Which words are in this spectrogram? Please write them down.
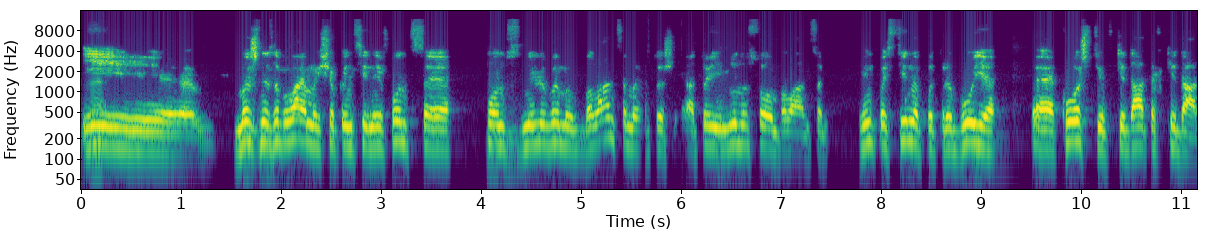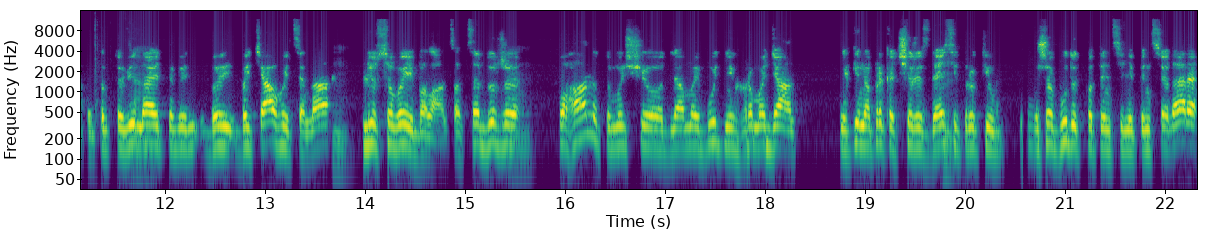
І ми ж не забуваємо, що пенсійний фонд це фонд з нульовими балансами, тож а то і мінусовим балансом. Він постійно потребує е, коштів вкидати, вкидати. Тобто він Так. навіть ви- ви- витягується на плюсовий баланс. А це дуже Так. погано, тому що для майбутніх громадян, які, наприклад, через 10 років вже будуть потенційні пенсіонери,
